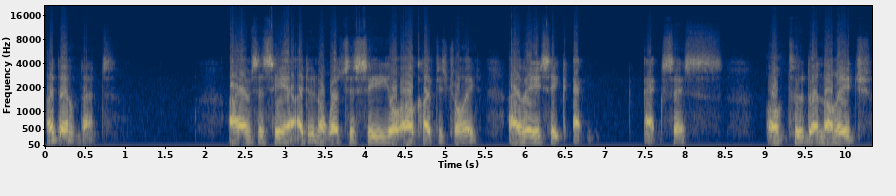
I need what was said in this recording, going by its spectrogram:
I doubt that. I am sincere. I do not wish to see your archive destroyed. I really seek ac- access of to the knowledge.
